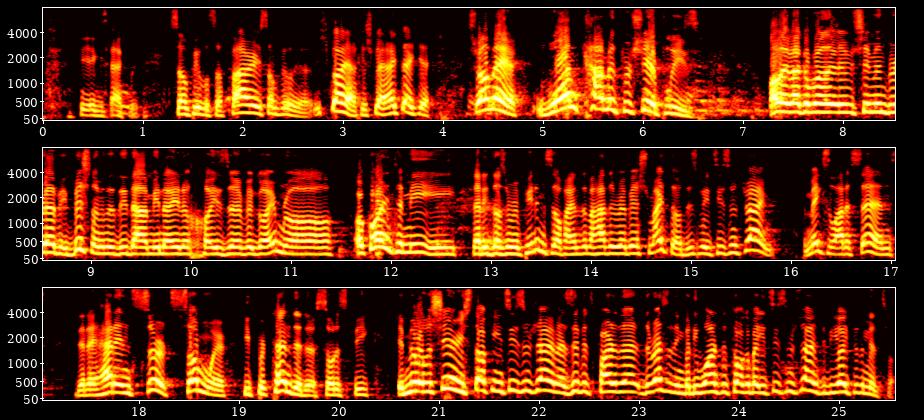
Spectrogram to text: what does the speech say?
Exactly. Some people safari, some people yeah. Ishkoyach, ishkoyach. I take it. Shlomeir, one comment per share, please. According to me, that he doesn't repeat himself, I had the Rebbe Shmaita. This way, it's Mitzrayim. It makes a lot of sense that I had to insert somewhere. He pretended, uh, so to speak, in the middle of a shir, he's talking in Yitzis Mitzrayim as if it's part of the, the rest of the thing, but he wanted to talk about Yitzis Mitzrayim to be yoy to the mitzvah.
